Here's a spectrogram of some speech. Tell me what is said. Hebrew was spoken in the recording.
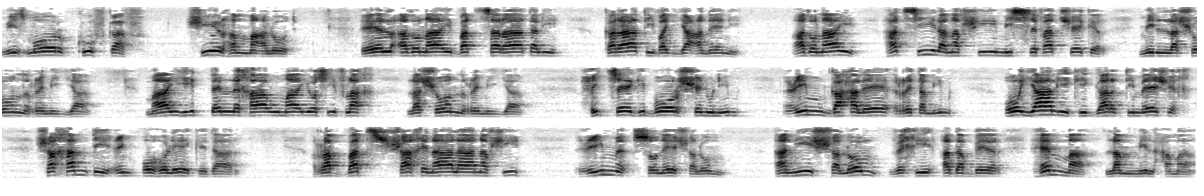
מזמור קכ. שיר המעלות. אל אדוני בצרת לי, קראתי ויענני. אדוני, הצילה נפשי משפת שקר, מלשון רמייה. מה ייתן לך ומה יוסיף לך, לשון רמייה. חיצי גיבור שנונים, עם גחלי רתמים, אויה לי כי גרתי משך, שכנתי עם אוהלי קדר. רבת שכנה לה נפשי, עם שונא שלום. אני שלום וכי אדבר, המה למלחמה.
